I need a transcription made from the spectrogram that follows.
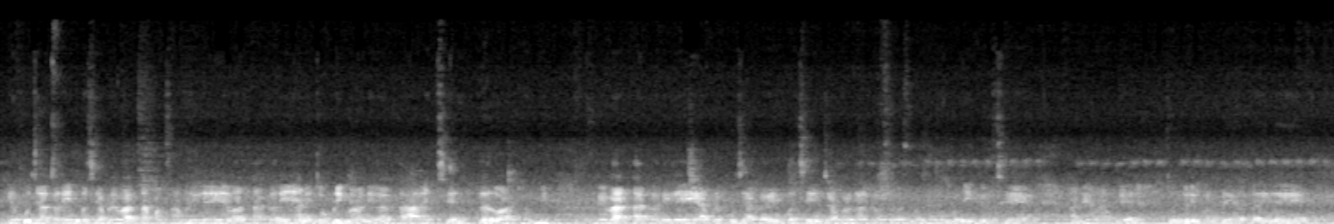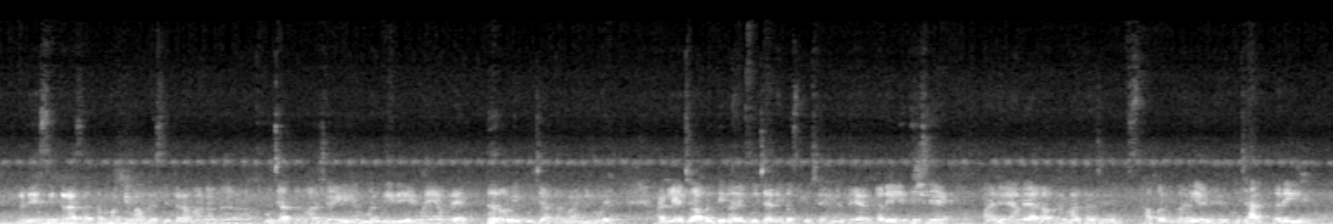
એટલે પૂજા કરીને પછી આપણે વાર્તા પણ સાંભળી લઈએ, વાર્તા કરીએ અને ચોપડીમાંની વાર્તા આવે જ છે દર આઠમની એટલે વાર્તા કરી લઈએ, આપણે પૂજા કરીને પછી જ આપણો સરસ મજાનો બની ગયો છે. અને આપણે ચૂંદડી પણ તૈયાર કરી લઈએ. અને શીતળા સાતમમાં કેમ આપણે શીતળામાના પૂજા કરવા જઈએ મંદિરે, એમાં આપણે ધરોની પૂજા કરવાની હોય. એટલે જો આ બધી મારી પૂજાની વસ્તુ છે એને તૈયાર કરી લીધી છે. અને હવે આપણે માતાજીનું સ્થાપન કરી અને પૂજા કરી લઈએ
